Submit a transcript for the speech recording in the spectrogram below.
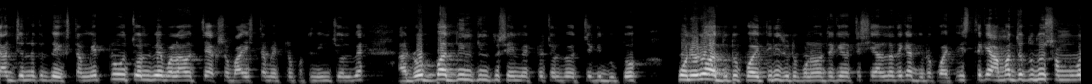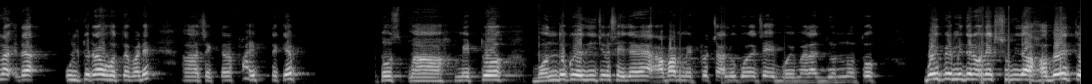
তার জন্য কিন্তু এক্সট্রা মেট্রো চলবে বলা হচ্ছে। একশো বাইশটা মেট্রো প্রতিদিন চলবে। আর রোববার দিন কিন্তু সেই মেট্রো চলবে হচ্ছে কি দুটো পনেরো আর দুটো পঁয়ত্রিশ। দুটো পনেরো থেকে হচ্ছে শিয়ালদা থেকে আর দুটো পঁয়ত্রিশ থেকে। আমার যতদূর সম্ভাবনা, এটা উল্টোটাও হতে পারে সেক্টর ফাইভ থেকে। তো মেট্রো বন্ধ করে দিয়েছিল। সেই জায়গায় আবার মেট্রো চালু করেছে এই বইমেলার জন্য। তো বইপ্রেমীদের অনেক সুবিধা হবে। তো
